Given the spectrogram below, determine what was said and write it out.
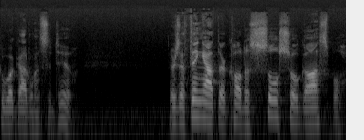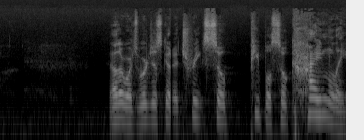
to what God wants to do. There's a thing out there called a social gospel. In other words, we're just going to treat so people so kindly.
